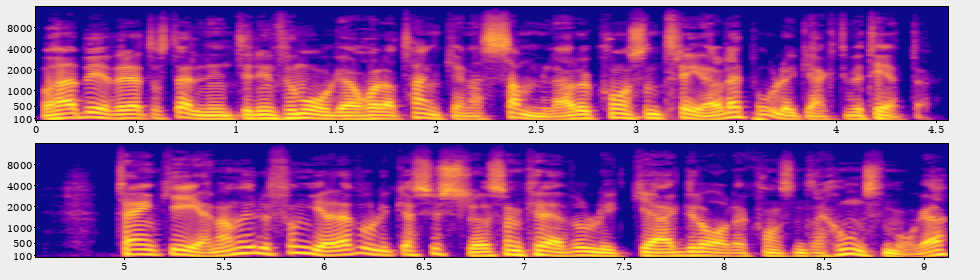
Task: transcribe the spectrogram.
Och här ber vi dig ta ställning till din förmåga att hålla tankarna samlade och koncentrerade på olika aktiviteter. Tänk igenom hur du fungerar vid olika sysslor som kräver olika grad av koncentrationsförmåga.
